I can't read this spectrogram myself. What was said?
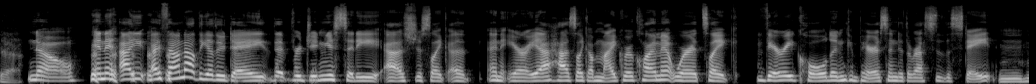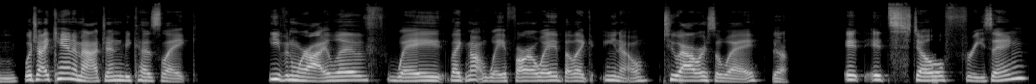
Yeah. no, and it, I I found out the other day that Virginia City, as just like a an area, has like a microclimate where it's like very cold in comparison to the rest of the state. Mm-hmm. which I can't imagine because like even where I live, way like not way far away, but like you know two hours away. Yeah. It it's still freezing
